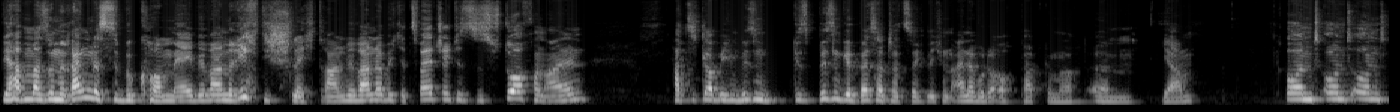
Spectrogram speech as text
Wir haben mal so eine Rangliste bekommen, ey. Wir waren richtig schlecht dran. Wir waren, glaube ich, der zweitschlechteste Store von allen. Hat sich, glaube ich, ein bisschen, bisschen gebessert tatsächlich. Und einer wurde auch platt gemacht. Ähm, ja. Und, und, und.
